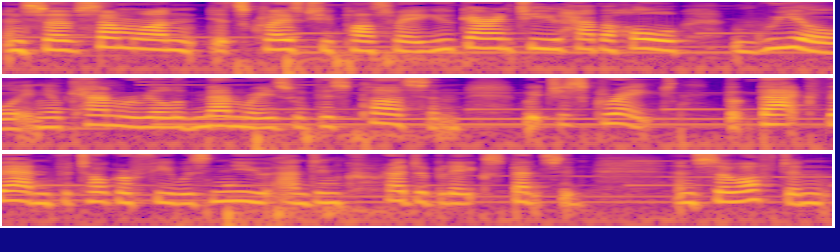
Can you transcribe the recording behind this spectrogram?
And so if someone that's close to you pass away, you guarantee you have a whole reel in your camera reel of memories with this person, which is great. But back then, photography was new and incredibly expensive. And so often,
